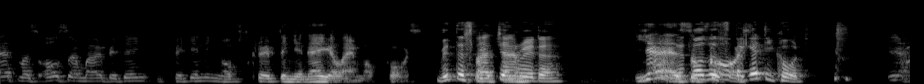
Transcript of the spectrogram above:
That was also my beginning, beginning of scripting in ALM, of course. With the script but, um, generator. Um, yes, that was a course. spaghetti code. yeah,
